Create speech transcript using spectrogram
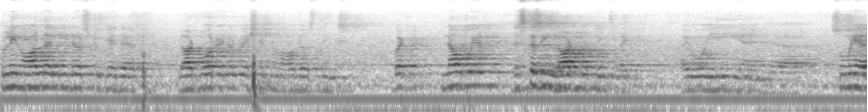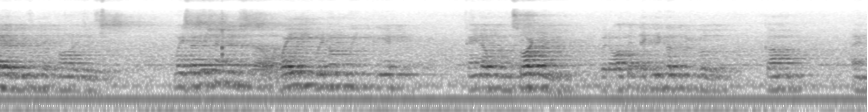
pulling all the leaders together, a lot more innovation and all those things. But now we're discussing a lot more things like IOE and so many other new technologies. My suggestion is, uh, why, why don't we create kind of consortium where all the technical people come and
